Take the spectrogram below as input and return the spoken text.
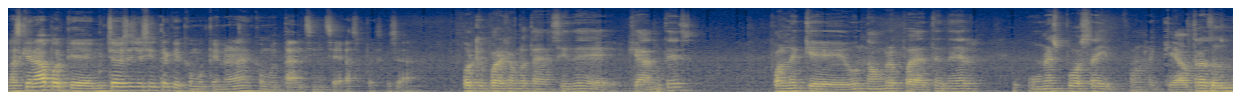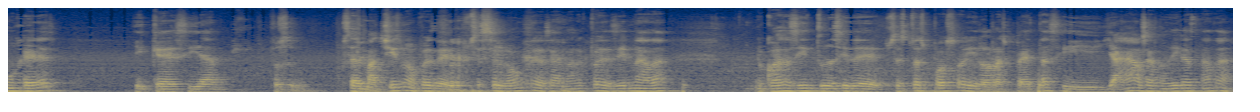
más que nada porque muchas veces yo siento que como que no eran como tan sinceras, pues, o sea. Porque, por ejemplo, también así de que antes, ponle que un hombre pueda tener una esposa y ponle que a otras dos mujeres y que decían, pues, pues el machismo, pues, de, pues es el hombre, o sea, no le puedes decir nada. Cosas así, tú decides, pues es tu esposo y lo respetas y ya, o sea, no digas nada.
